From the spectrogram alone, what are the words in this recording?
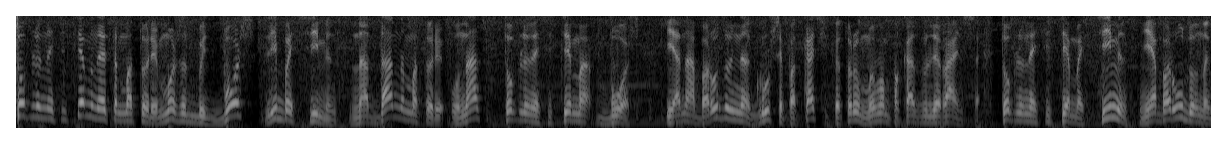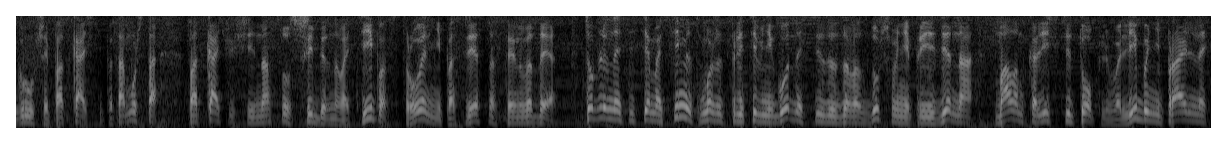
Топливная система на этом моторе может быть Bosch либо Siemens. На данном моторе у нас топливная система Bosch. И она оборудована грушей подкачки, которую мы вам показывали раньше. Топливная система Siemens не оборудована грушей подкачки, потому что подкачивающий насос шиберного типа встроен непосредственно в ТНВД. Топливная система Siemens может прийти в негодность из-за завоздушивания при езде на малом количестве топлива, либо неправильной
